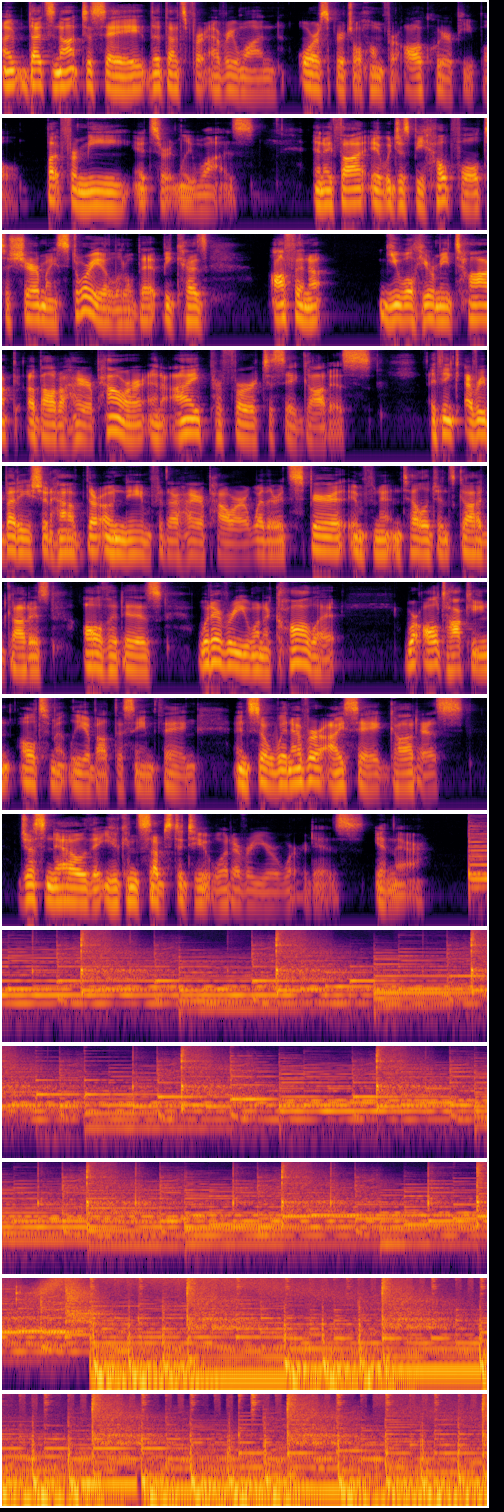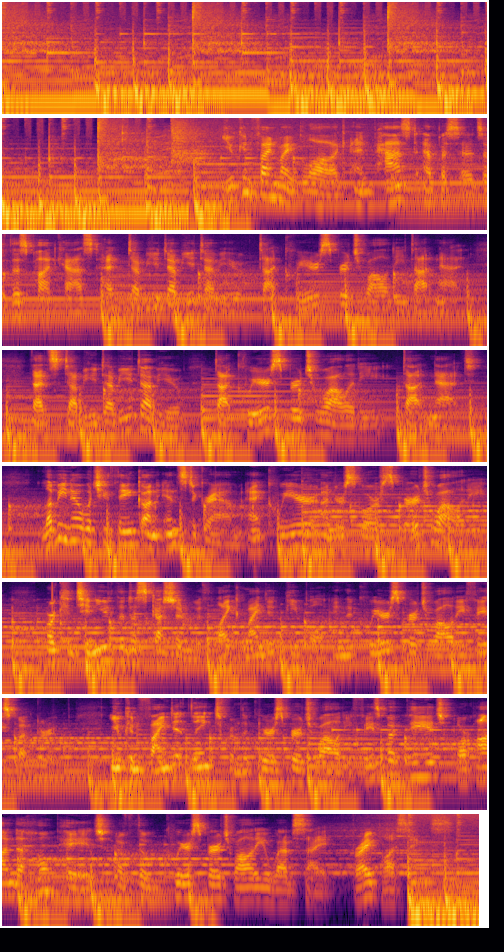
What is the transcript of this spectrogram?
I, that's not to say that that's for everyone or a spiritual home for all queer people, but for me, it certainly was. And I thought it would just be helpful to share my story a little bit because often uh, you will hear me talk about a higher power, and I prefer to say goddess. I think everybody should have their own name for their higher power, whether it's spirit, infinite intelligence, God, goddess, all that is, whatever you want to call it we're all talking ultimately about the same thing. And so whenever I say goddess, just know that you can substitute whatever your word is in there. Find my blog and past episodes of this podcast at www.queerspirituality.net. That's www.queerspirituality.net. Let me know what you think on Instagram at queer underscore spirituality or continue the discussion with like minded people in the Queer Spirituality Facebook group. You can find it linked from the Queer Spirituality Facebook page or on the homepage of the Queer Spirituality website. Bright blessings.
